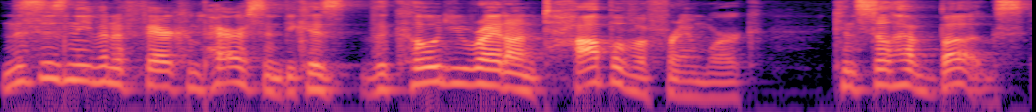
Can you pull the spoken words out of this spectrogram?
And this isn't even a fair comparison because the code you write on top of a framework can still have bugs.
